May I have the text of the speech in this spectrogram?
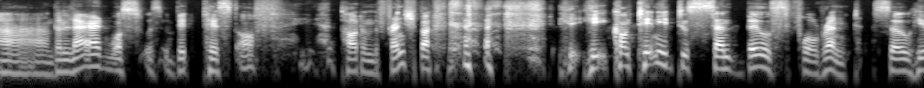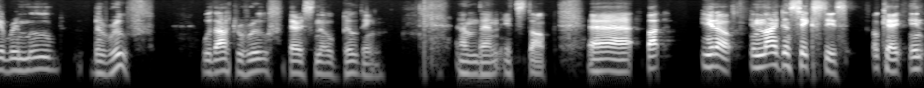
uh, the laird was, was a bit pissed off, pardon the French, but he, he continued to send bills for rent. So he removed the roof. Without a roof, there's no building. And then it stopped. Uh, but, you know, in 1960s, okay, in,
